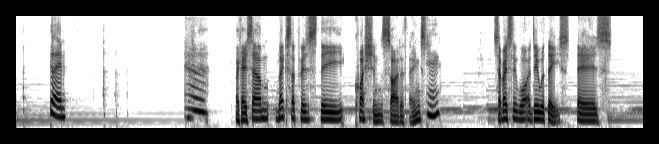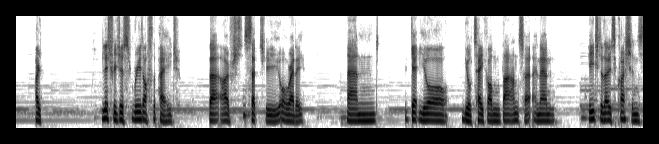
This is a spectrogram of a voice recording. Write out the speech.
Good. Okay, so um, next up is the questions side of things. Okay. So basically, what I do with these is I literally just read off the page that I've sent to you already, and get your your take on that answer, and then each of those questions,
